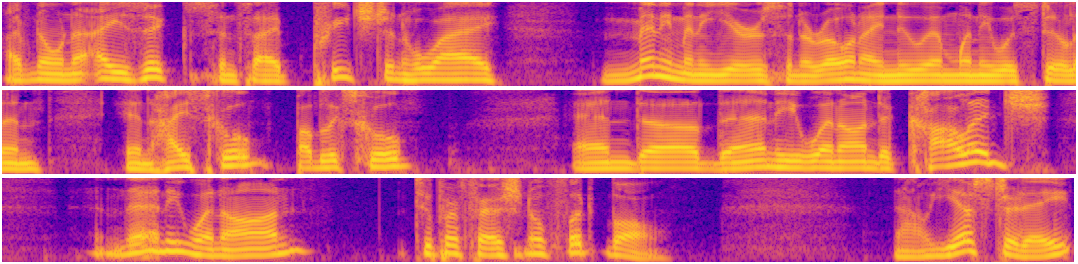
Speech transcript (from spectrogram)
I've known Isaac since I preached in Hawaii many, many years in a row, and I knew him when he was still in, in high school, public school. And uh, then he went on to college and then he went on to professional football. Now, yesterday,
